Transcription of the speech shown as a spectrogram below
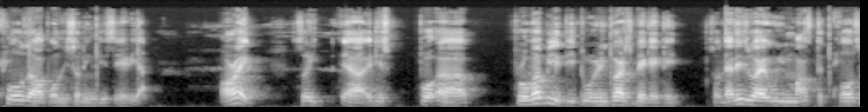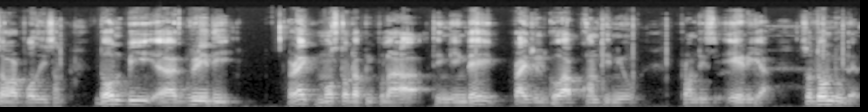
close our position in this area. All right so it, uh, it is pro uh, probability to reverse back again. So that is why we must close our position. Don't be uh, greedy. Right most of the people are thinking the price will go up continue from this area. So don't do that.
